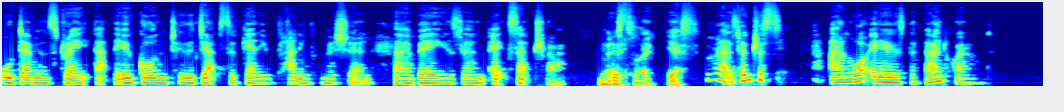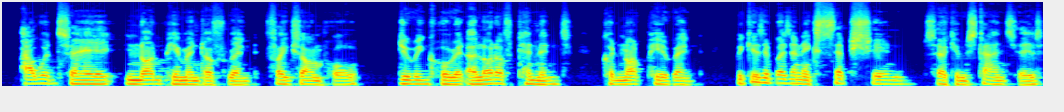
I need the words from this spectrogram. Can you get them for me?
or demonstrate that they've gone to the depths of getting planning permission, surveys, and etc. Yes. Yes. that's interesting. And what is the third ground? I would say non-payment of rent. For example, during COVID, a lot of tenants could not pay rent because it was an exception circumstances.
